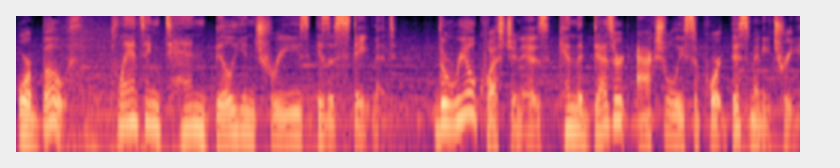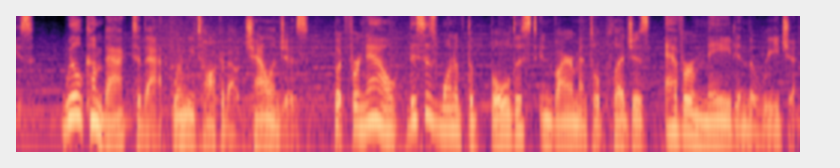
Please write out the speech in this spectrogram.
or both, planting 10 billion trees is a statement. The real question is, can the desert actually support this many trees? We'll come back to that when we talk about challenges, but for now, this is one of the boldest environmental pledges ever made in the region.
